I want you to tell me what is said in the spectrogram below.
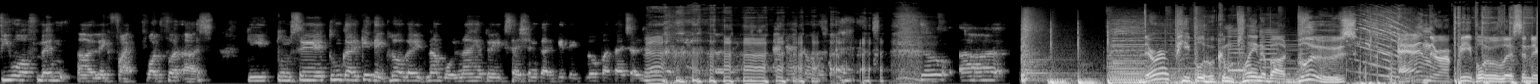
few of men uh, like fight, fought for us कि तुमसे तुम करके देख लो अगर इतना बोलना है तो एक सेशन करके देख लो पता चल जाएगा so uh, There are people who complain about blues, and there are people who listen to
